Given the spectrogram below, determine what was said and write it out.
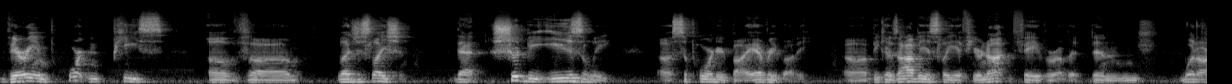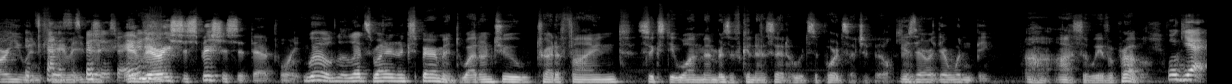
very important piece of um legislation that should be easily uh, supported by everybody. Uh, because obviously, if you're not in favor of it, then what are you It's in kinda suspicious, right? You're very suspicious at that point. Well, let's run an experiment. Why don't you try to find 61 members of Knesset who would support such a bill? Because there, there wouldn't be. Uh-huh. Ah, so we have a problem. Well, yet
